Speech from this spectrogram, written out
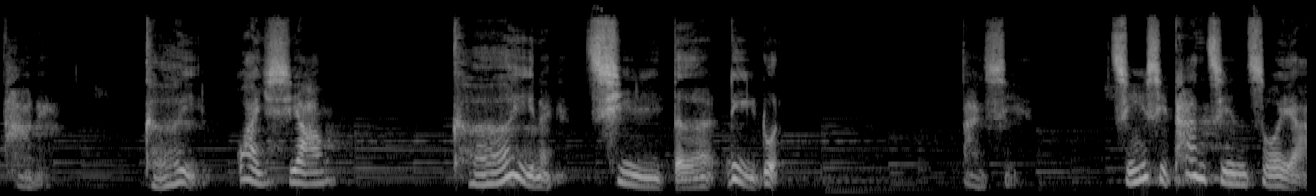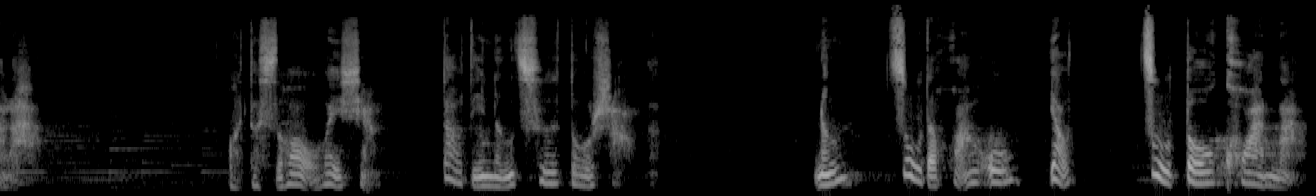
它呢可以外销，可以呢取得利润。但是，钱是赚真多呀啦！我的时候我会想，到底能吃多少呢？能住的房屋要住多宽呐、啊？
